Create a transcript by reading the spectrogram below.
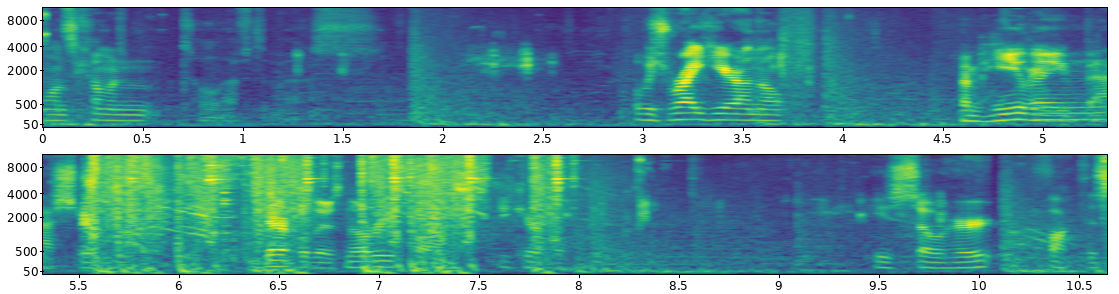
One's coming to the left of us. Oh, he's right here on the I'm right, healing. bastard. Careful, there's no respawns. Be careful. He's so hurt. Fuck this.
